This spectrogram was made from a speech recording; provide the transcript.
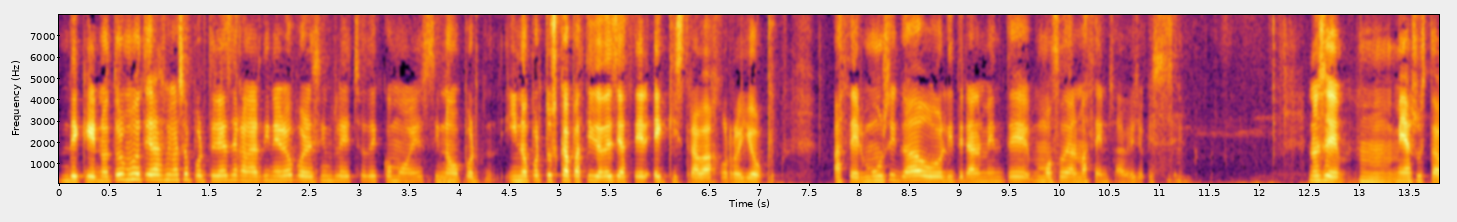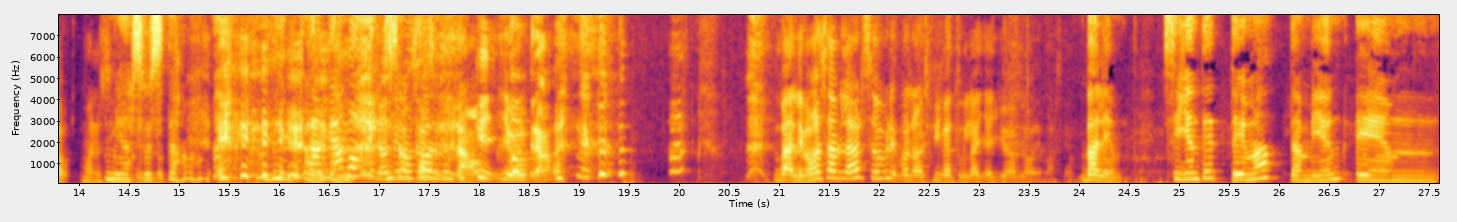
de que no todo el mundo tiene las mismas oportunidades de ganar dinero por el simple hecho de cómo es, sino por, y no por tus capacidades de hacer X trabajo, rollo, hacer música o literalmente mozo de almacén, ¿sabes? Yo qué sé. No sé, mm, me ha asustado. Bueno, sí, Me loca. asustado. Me encanta. que nos hemos Socorro. asustado. Que yo- Otra. Vale, vamos a hablar sobre. Bueno, explica tú, Laia, yo he hablado demasiado. Vale, siguiente tema también. em,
